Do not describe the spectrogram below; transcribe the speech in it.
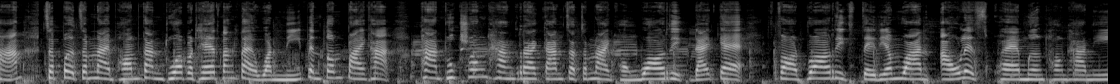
23 จะเปิดจำหน่ายพร้อมกันทั่วประเทศตั้งแต่วันนี้เป็นต้นไปค่ะ ผ่านทุกช่องทางรายการจัดจำหน่ายของวอริกได้แก่ Ford w a r r i c Stadium 1 Outlet Square เมืองทองธานี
